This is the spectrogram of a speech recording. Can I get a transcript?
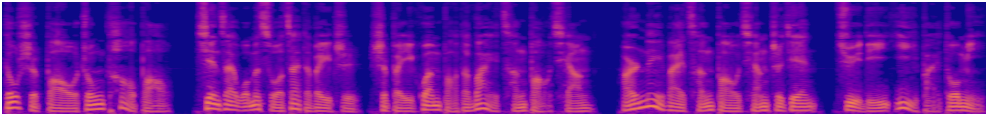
都是堡中套堡。现在我们所在的位置是北关堡的外层堡墙，而内外层堡墙之间距离一百多米。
